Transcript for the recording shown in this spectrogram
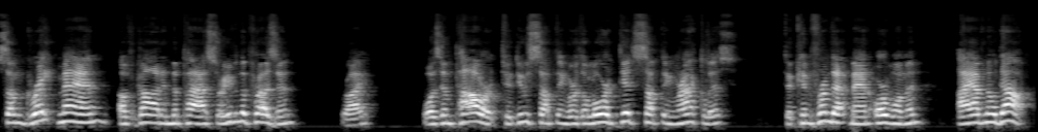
some great man of God in the past or even the present, right, was empowered to do something or the Lord did something miraculous to confirm that man or woman, I have no doubt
